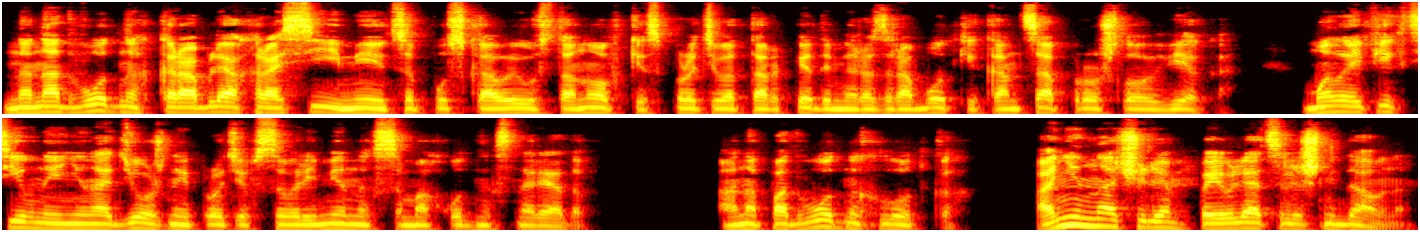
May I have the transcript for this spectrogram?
На надводных кораблях России имеются пусковые установки с противоторпедами разработки конца прошлого века, малоэффективные и ненадежные против современных самоходных снарядов. А на подводных лодках они начали появляться лишь недавно.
